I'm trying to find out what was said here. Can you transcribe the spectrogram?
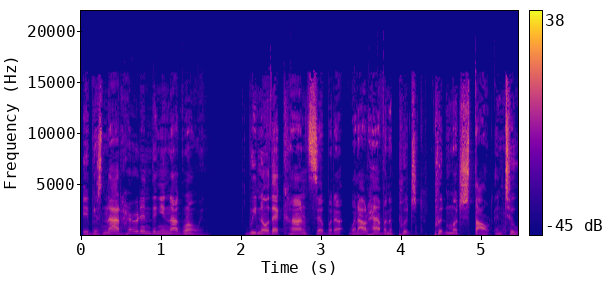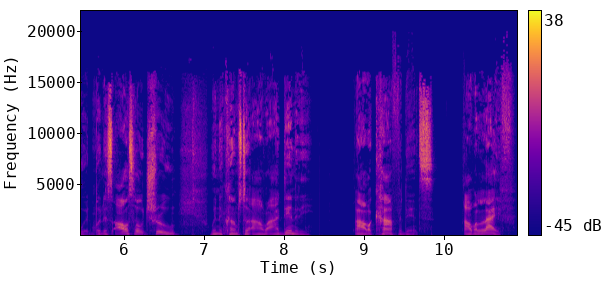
If it's not hurting, then you're not growing. We know that concept without, without having to put, put much thought into it, but it's also true when it comes to our identity, our confidence, our life.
